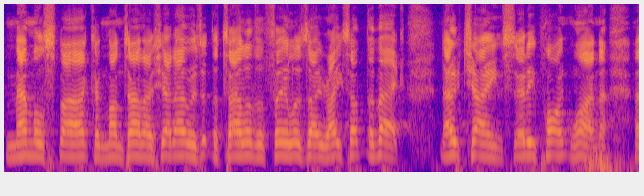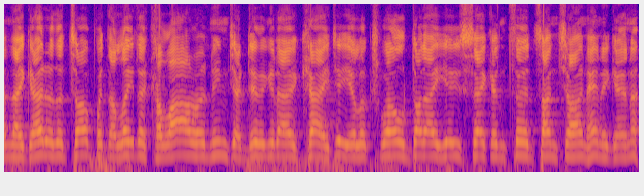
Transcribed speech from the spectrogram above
Mammal Spark and Montana Shadow is at the tail of the field as they race up the back. No change, 30.1. And they go to the top with the leader, Kalara Ninja, doing it okay. Gee, looks well. .au second, third, Sunshine Hennigan.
